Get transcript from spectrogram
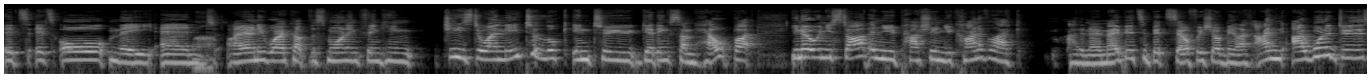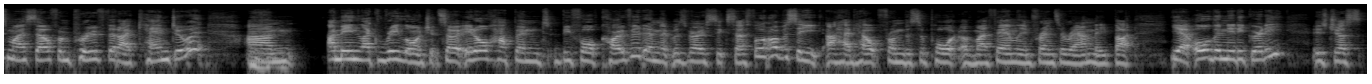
It's it's all me, and wow. I only woke up this morning thinking, "Geez, do I need to look into getting some help?" But you know, when you start a new passion, you kind of like I don't know, maybe it's a bit selfish of me. Like, I, I want to do this myself and prove that I can do it. Mm-hmm. Um, I mean, like relaunch it. So it all happened before COVID and it was very successful. And obviously, I had help from the support of my family and friends around me. But yeah, all the nitty gritty is just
